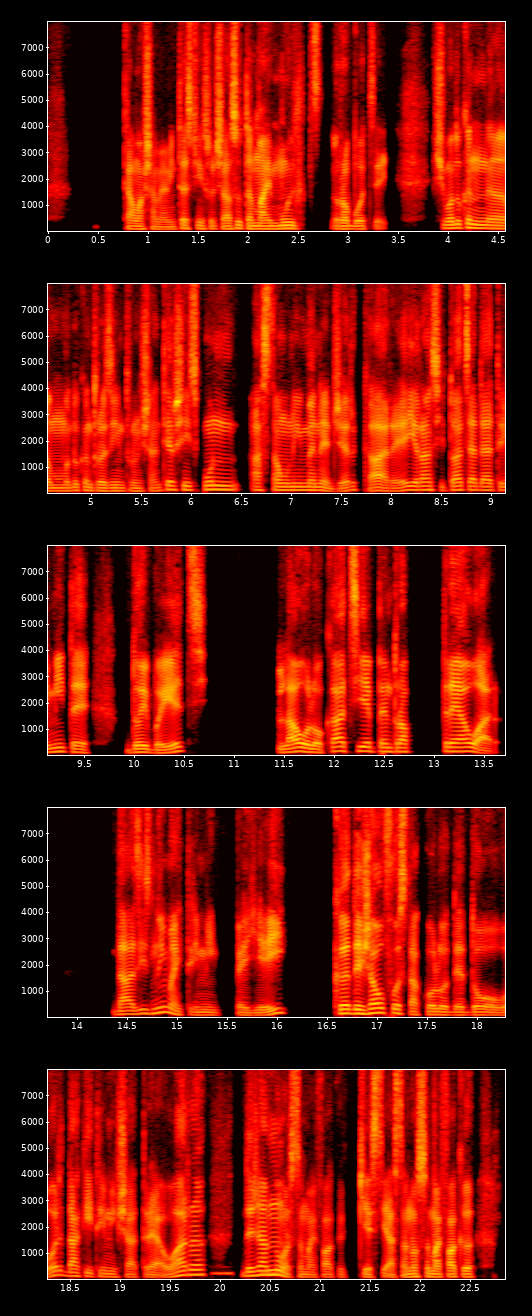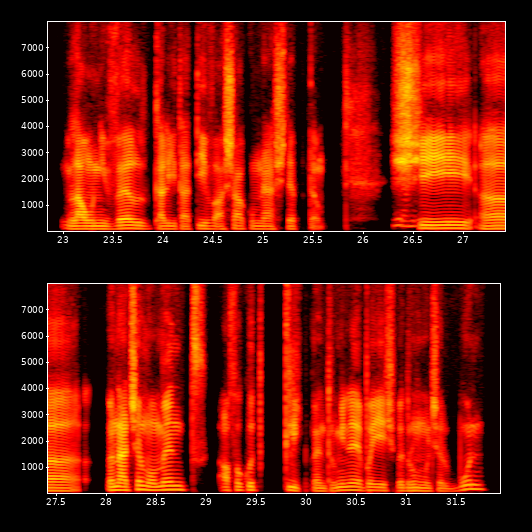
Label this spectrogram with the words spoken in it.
cam așa mi-amintesc, 15% mai mult roboței. Și mă duc, în, mă duc într-o zi într-un șantier și îi spun asta unui manager care era în situația de a trimite doi băieți la o locație pentru a treia oară. Dar a zis, nu-i mai trimit pe ei, că deja au fost acolo de două ori, dacă îi trimiți și a treia oară, deja nu or să mai facă chestia asta, nu o să mai facă la un nivel calitativ așa cum ne așteptăm. Și uh, în acel moment au făcut click pentru mine, băi, ești pe drumul cel bun,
